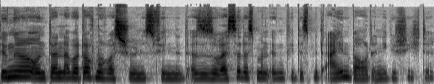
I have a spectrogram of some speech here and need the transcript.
Dünger und dann aber doch noch was Schönes findet. Also so weißt du, dass man irgendwie das mit einbaut in die Geschichte.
